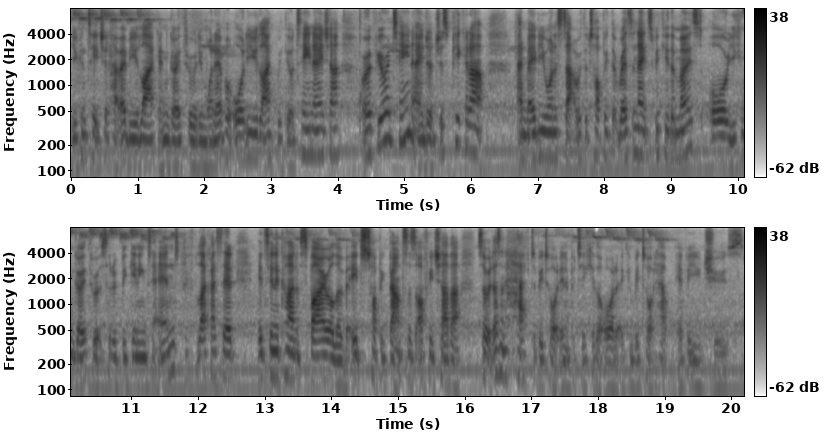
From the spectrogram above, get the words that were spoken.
you can teach it however you like and go through it in whatever order you like with your teenager. Or if you're a teenager, just pick it up and maybe you want to start with the topic that resonates with you the most or you can go through it sort of beginning to end. Like I said, it's in a kind of spiral of each topic bounces off each other so it doesn't have to be taught in a particular order. It can be taught however you choose.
